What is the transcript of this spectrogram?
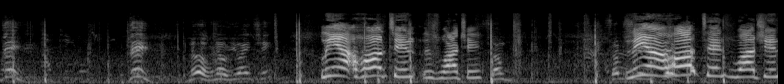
D. D. No, no, you ain't cheating. Leon Haunton is watching. Some. Some shit- Leon Haunton's watching.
